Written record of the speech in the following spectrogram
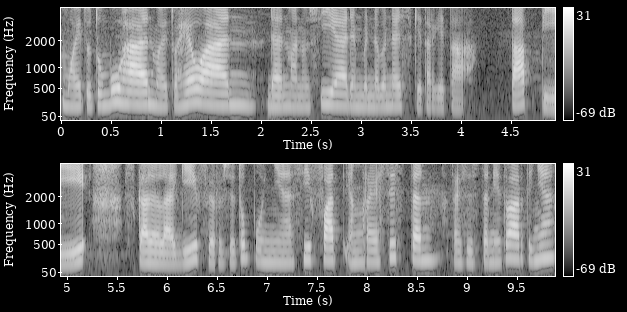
mau itu tumbuhan mau itu hewan dan manusia dan benda-benda sekitar kita tapi sekali lagi virus itu punya sifat yang resisten. Resisten itu artinya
